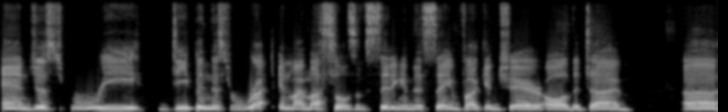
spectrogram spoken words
and just re deepen this rut in my muscles of sitting in this same fucking chair all the time. Uh,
